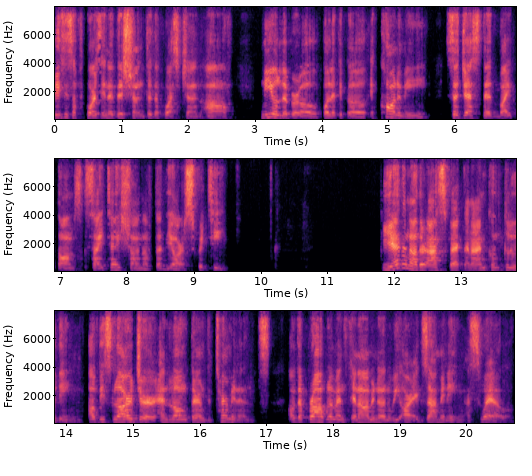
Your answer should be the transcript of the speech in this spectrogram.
This is, of course, in addition to the question of neoliberal political economy suggested by Tom's citation of Tadiar's critique. Yet another aspect, and I'm concluding, of these larger and long-term determinants of the problem and phenomenon we are examining as well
